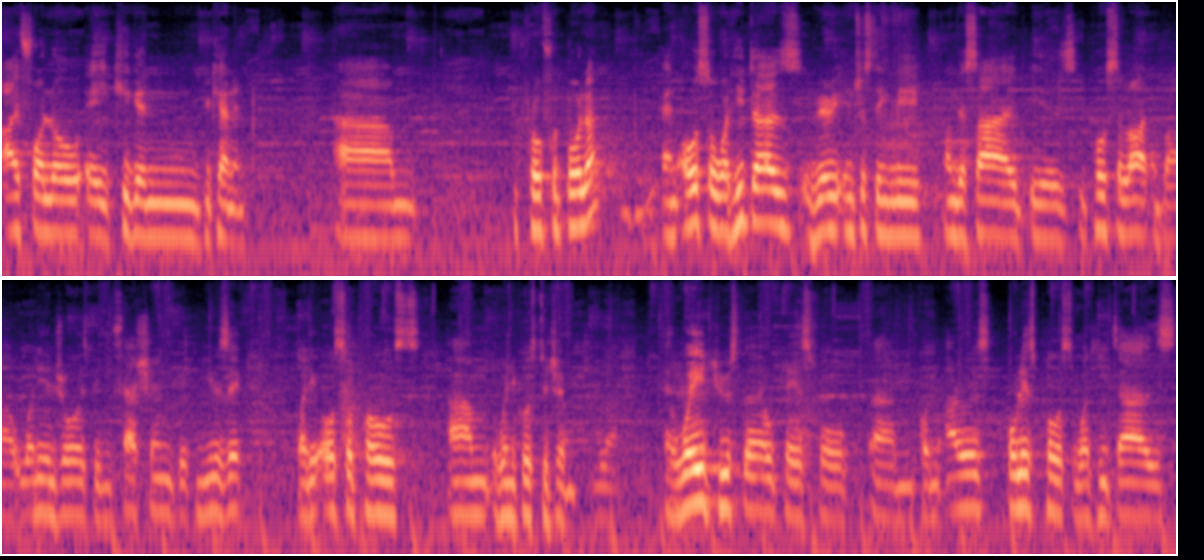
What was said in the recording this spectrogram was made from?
I follow a Keegan Buchanan, um, pro footballer, and also what he does very interestingly on the side is he posts a lot about what he enjoys, being fashion, being music, but he also posts um, when he goes to gym a lot. A Wayde Jooste who plays for um, Golden Arrows always posts what he does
